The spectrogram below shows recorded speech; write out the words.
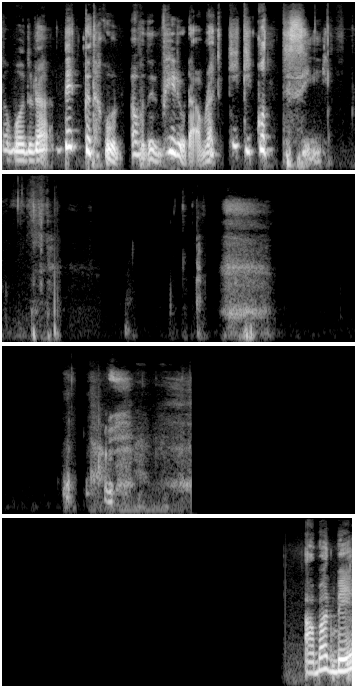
তো বন্ধুরা, দেখতে থাকুন আমাদের ভিডিওটা আমরা কি কি করতেছি। আমার মেয়ে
